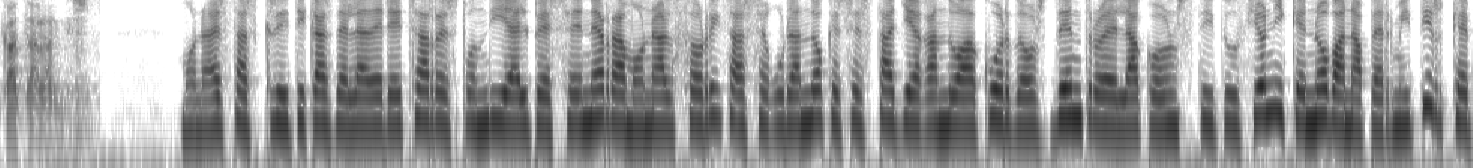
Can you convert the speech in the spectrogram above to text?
catalanes. Bueno, a estas críticas de la derecha respondía el PSN Ramón Alzorriz asegurando que se está llegando a acuerdos dentro de la Constitución y que no van a permitir que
